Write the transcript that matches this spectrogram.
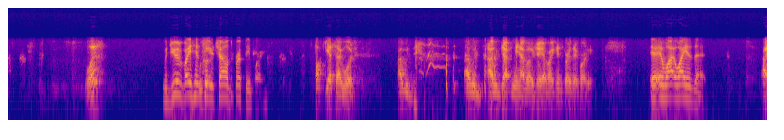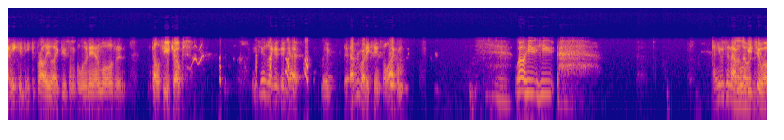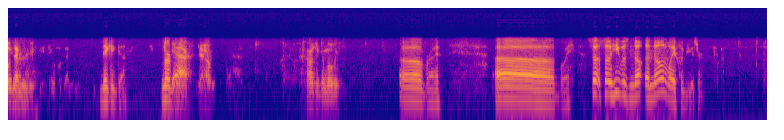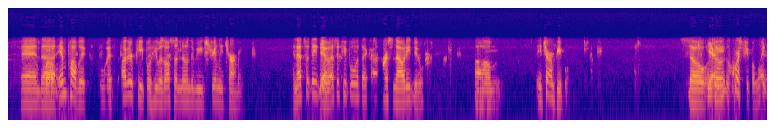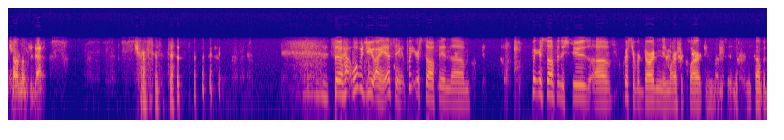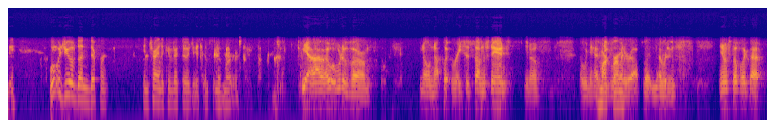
What? Would you invite him to your child's birthday party? Fuck yes, I would. I would. I would. I would definitely have OJ at my kid's birthday party. And why? Why is that? Uh, he could. He could probably like do some balloon animals and tell a few jokes. he seems like a good guy. Like everybody seems to like him. Well, he he. He was in that movie too. What was that movie? Naked Gun. Nor Yeah. Yeah. That was a good movie. Oh, right. Uh, boy. So, so he was no, a known wife abuser, and uh, Well- in public with other people, he was also known to be extremely charming, and that's what they do. Yeah. That's what people with that kind of personality do. Um, they charm people. So, Yeah, so of course people like charm them to death. charm them to death. so, how, what would you? Okay, let's say put yourself in um, put yourself in the shoes of Christopher Darden and Marcia Clark and, and the, company. What would you have done different in trying to convict O.J. Simpson of murder? Yeah, I, I would have, um, you know, not put racists on the stand. You know, I wouldn't have had Mark people Fuhrman. that are uh, planting evidence. You know, stuff like that.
